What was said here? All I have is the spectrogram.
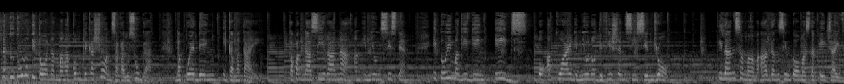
Nagdudulot ito ng mga komplikasyon sa kalusugan na pwedeng ikamatay. Kapag nasira na ang immune system, ito'y magiging AIDS o Acquired Immunodeficiency Syndrome. Ilan sa mga maagang sintomas ng HIV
